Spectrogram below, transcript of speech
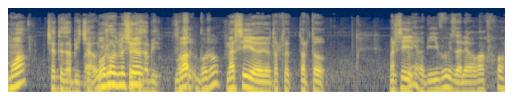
Moi Tiens tes habits, tiens. Bah oui, Bonjour, bon. monsieur. Tiens tes habits. Ça va Bonjour-. Merci, euh, Torto. Torto. Merci. Oui, habillez-vous, vous allez avoir froid.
